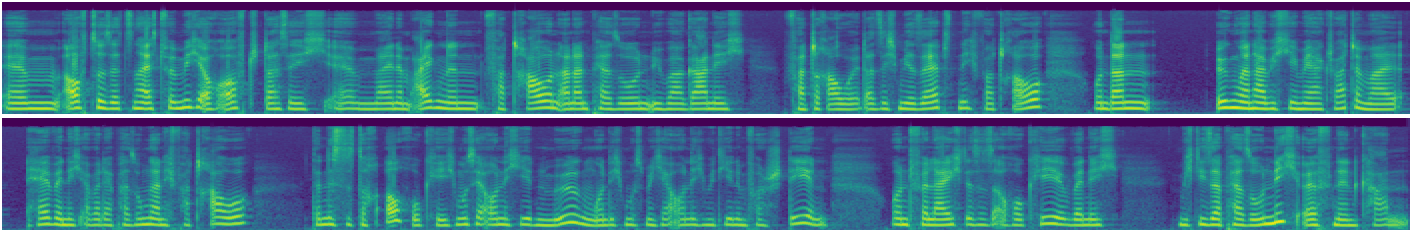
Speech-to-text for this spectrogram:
ähm, aufzusetzen heißt für mich auch oft, dass ich äh, meinem eigenen Vertrauen anderen Personen über gar nicht vertraue, dass ich mir selbst nicht vertraue und dann irgendwann habe ich gemerkt, warte mal, hä, wenn ich aber der Person gar nicht vertraue, dann ist es doch auch okay. Ich muss ja auch nicht jeden mögen und ich muss mich ja auch nicht mit jedem verstehen. Und vielleicht ist es auch okay, wenn ich mich dieser Person nicht öffnen kann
